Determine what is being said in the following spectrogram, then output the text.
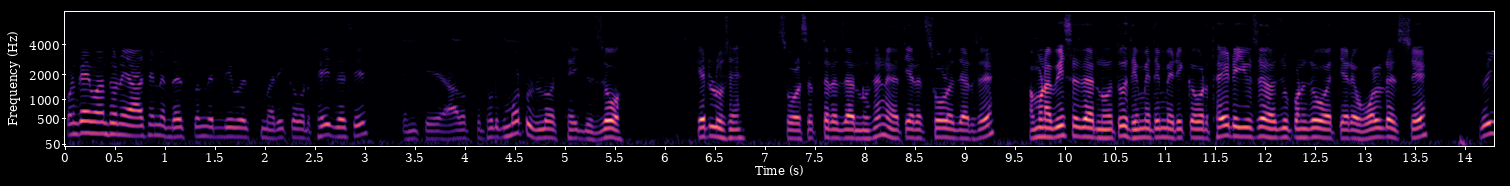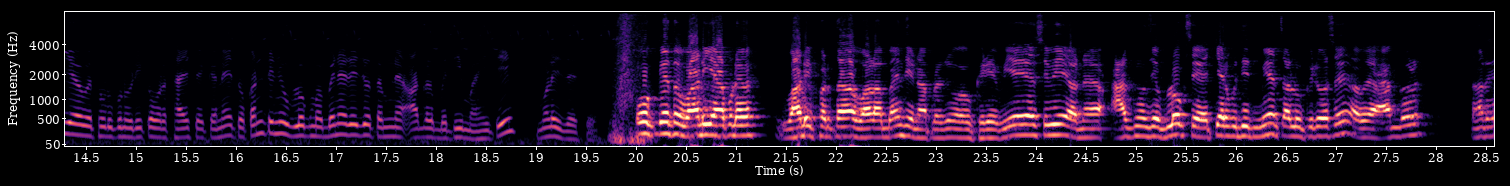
પણ કંઈ વાંધો નહીં, આ છે ને દસ પંદર દિવસમાં રિકવર થઈ જશે. કેમ કે આ વખતે થોડુંક મોટું જ લોસ થઈ ગયું જો, કેટલું છે? સોળ સત્તર હજારનું છે ને અત્યારે સોળ હજાર છે. હમણાં વીસ હજારનું હતું ધીમે ધીમે રિકવર થઈ રહ્યું છે. હજુ પણ જો અત્યારે હોલ્ડ જ છે. જોઈએ હવે થોડું ઘણું રિકવર થાય છે કે નહીં. તો કન્ટિન્યુ બ્લોગમાં બને રહેજો તમને આગળ બધી માહિતી મળી જશે. ઓકે તો વાડી આપણે વાડી ફરતા વાળા બાંધીને આપણે જો ઘરે વ્યાયા છીએ અને આજનો જે બ્લોગ છે અત્યાર સુધી મેં ચાલુ કર્યો છે. હવે આગળ તારે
